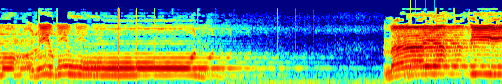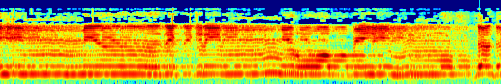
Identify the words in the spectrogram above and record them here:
معرضون۔ ما يأتيهم من ذكر من ربهم محدث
